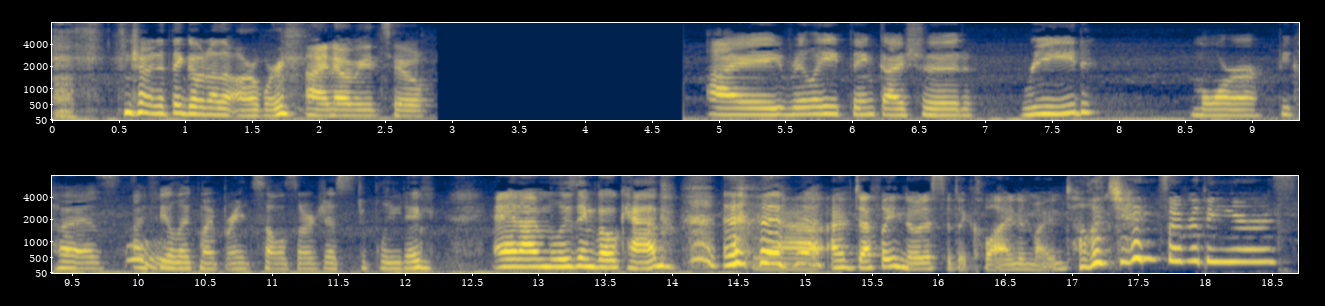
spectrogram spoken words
I'm trying to think of another R word. I know, me too. I really think I should read more because I feel like my brain cells are just depleting and I'm losing vocab. Yeah, I've definitely noticed a decline in my intelligence over the years.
